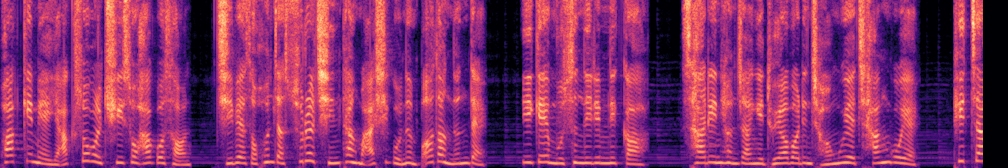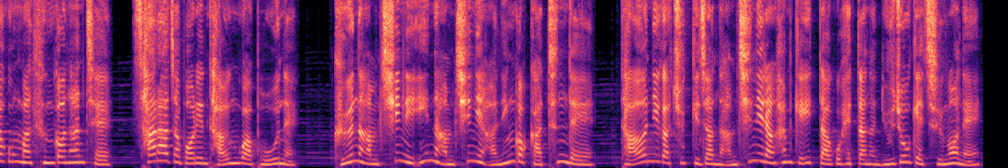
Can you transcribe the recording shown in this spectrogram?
홧김에 약속을 취소하고선 집에서 혼자 술을 진탕 마시고는 뻗었는데 이게 무슨 일입니까? 살인 현장이 되어버린 정우의 창고에 핏자국만 흥건한 채 사라져버린 다은과 보은에 그 남친이 이 남친이 아닌 것 같은데 다은이가 죽기 전 남친이랑 함께 있다고 했다는 유족의 증언에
